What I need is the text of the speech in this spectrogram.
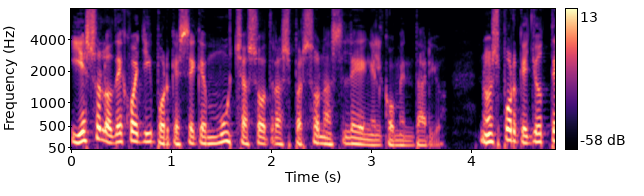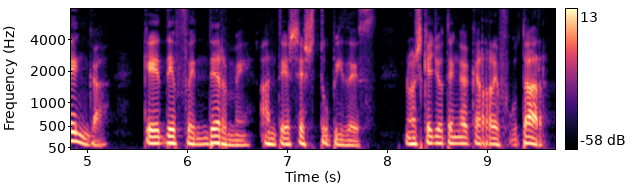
Y eso lo dejo allí porque sé que muchas otras personas leen el comentario. No es porque yo tenga que defenderme ante esa estupidez, no es que yo tenga que refutar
